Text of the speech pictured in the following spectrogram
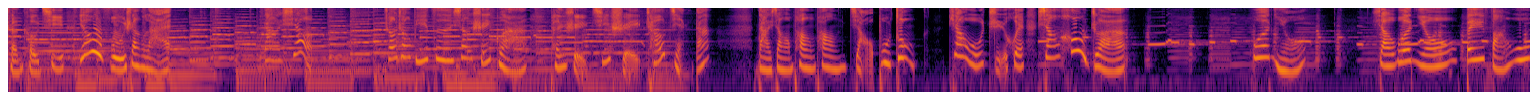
喘口气又浮上来。大象长长鼻子像水管，喷水吸水超简单。大象胖胖脚步重，跳舞只会向后转。蜗牛。小蜗牛背房屋，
